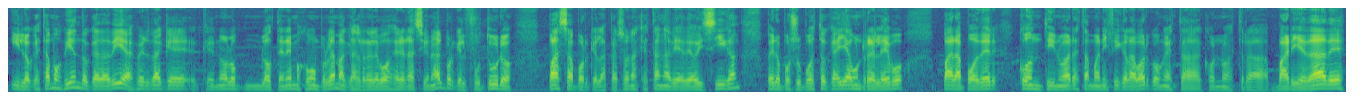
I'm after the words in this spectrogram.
y lo que estamos viendo cada día es verdad que, no lo, tenemos como un problema, que es el relevo generacional, porque el futuro pasa porque las personas que están a día de hoy sigan, pero por supuesto que haya un relevo para poder continuar esta magnífica labor con, esta, con nuestras variedades,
